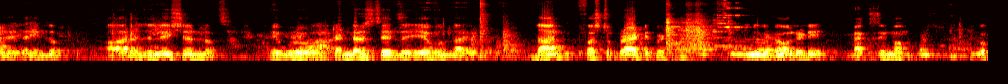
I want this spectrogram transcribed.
ఏదైతే అయిందో. ఆ రెజల్యూషన్లో ఇప్పుడు టెండర్ స్టేజ్లో ఏమున్నాయో దానికి ఫస్ట్ ప్రయారిటీ పెట్టాలి ఎందుకంటే ఆల్రెడీ మ్యాక్సిమం ఒక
